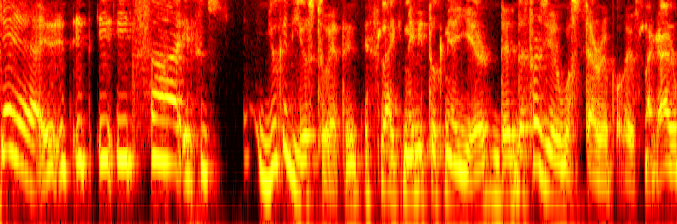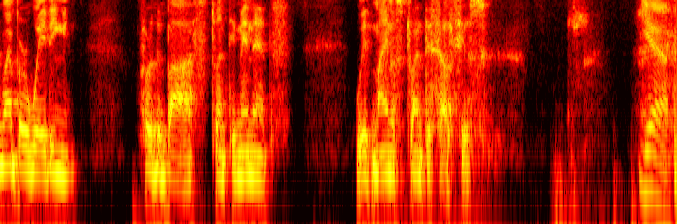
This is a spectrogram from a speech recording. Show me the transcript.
yeah, yeah. It, it, it, it's uh, it's you get used to it. It's like maybe it took me a year. The, the first year was terrible. It's like I remember waiting for the bus 20 minutes with minus 20 Celsius. Yeah,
